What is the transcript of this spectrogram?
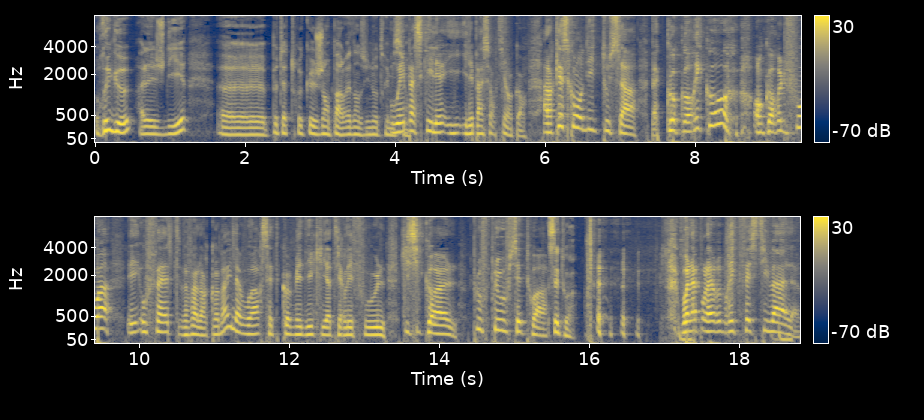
rugueux, allais-je dire. Euh, Peut-être que j'en parlerai dans une autre émission. Oui, parce qu'il est, il, il est pas sorti encore. Alors, qu'est-ce qu'on dit de tout ça? Ben, Cocorico, encore une fois. Et au fait, va falloir qu'on aille la voir, cette comédie qui attire les foules, qui s'y colle. Plouf plouf, c'est toi. C'est toi. Voilà pour la rubrique festival.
